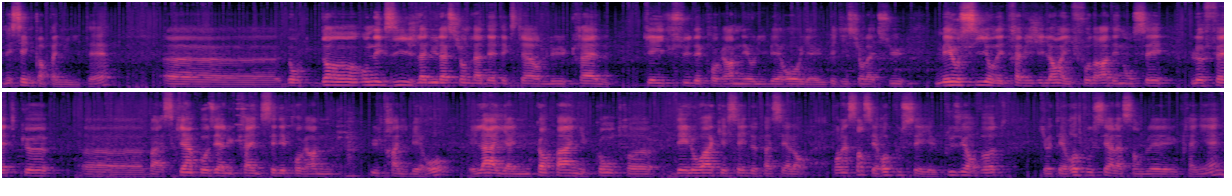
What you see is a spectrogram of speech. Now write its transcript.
Mais c'est une campagne unitaire. donc on exige l'annulation de la dette extérieure de l'Ukraine qui est issue des programmes néolibéraux. Il y a une pétition là-dessus mais aussi on est très vigilant et il faudra dénoncer le fait que euh, bah, ce qui est imposé à l'Ukraine, c'est des programmes ultralibéraux. Et là, il y a une campagne contre euh, des lois qui essayent de passer. Alors, pour l'instant, c'est repoussé. Il y a eu plusieurs votes qui ont été repoussés à l'Assemblée ukrainienne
